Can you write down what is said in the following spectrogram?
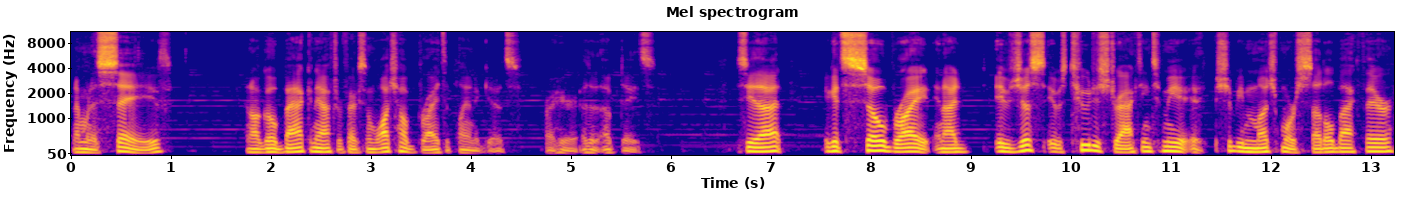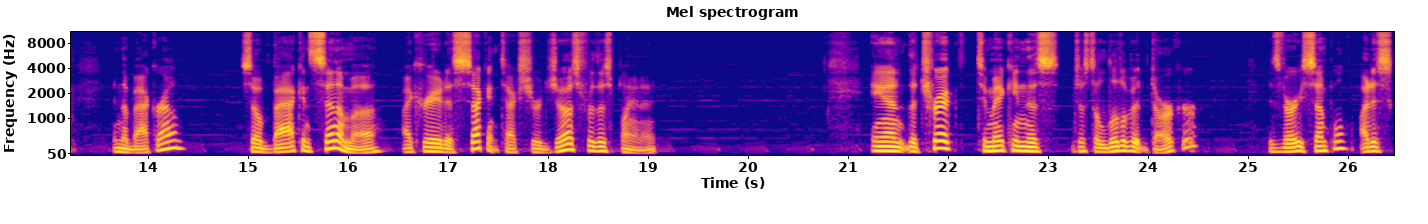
And I'm going to save. And I'll go back in After Effects and watch how bright the planet gets right here as it updates. You see that? It gets so bright and I it was just it was too distracting to me. It should be much more subtle back there in the background. So back in cinema, I created a second texture just for this planet. And the trick to making this just a little bit darker is very simple. I just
